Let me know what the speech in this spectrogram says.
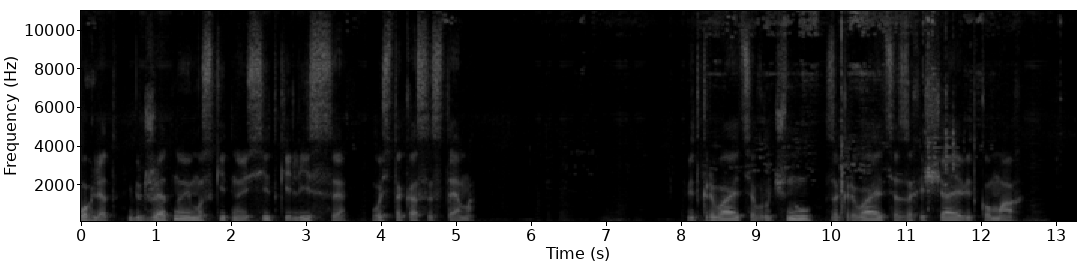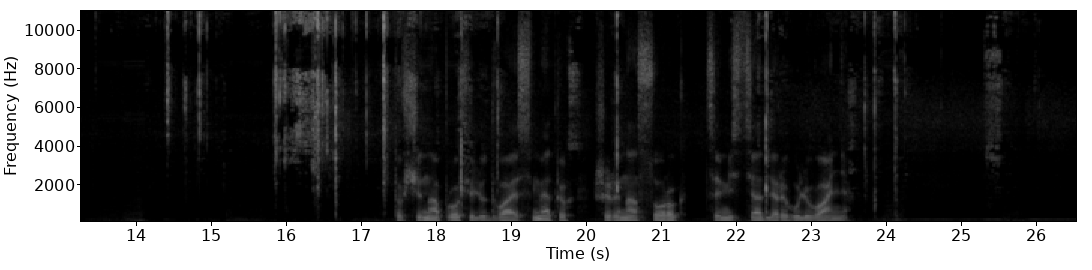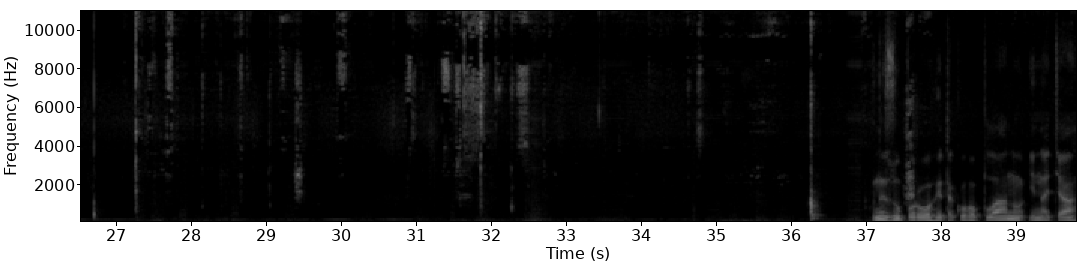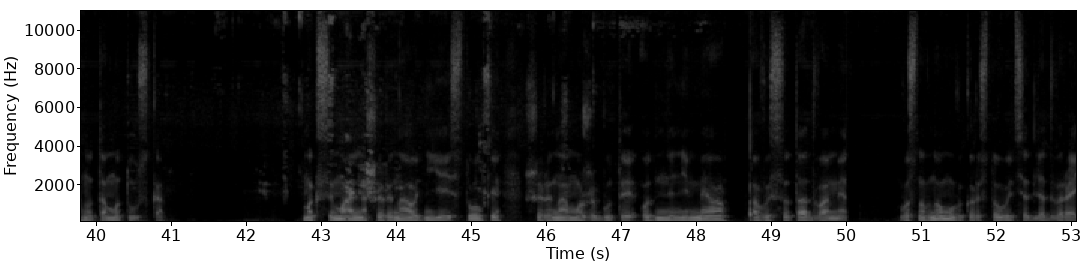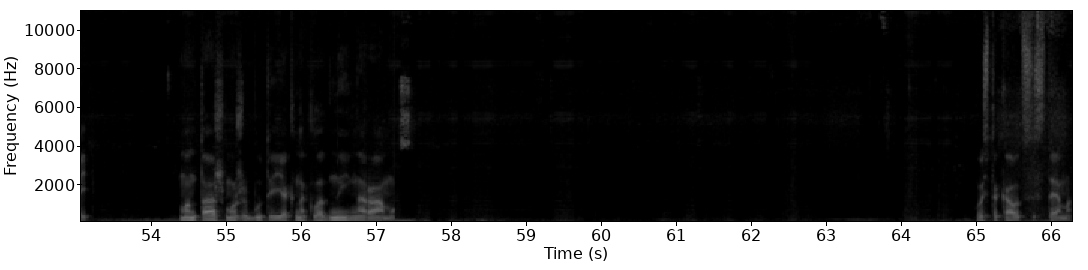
Огляд бюджетної москітної сітки Ліссе. Ось така система. Відкривається вручну, закривається, захищає від комах. Товщина профілю 2 С метрів, ширина 40 це місця для регулювання. Внизу пороги такого плану і натягнута мотузка. Максимальна ширина однієї стулки. Ширина може бути 1 мм, а висота 2 метри. В основному використовується для дверей. Монтаж може бути як накладний на раму. Ось така от система.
